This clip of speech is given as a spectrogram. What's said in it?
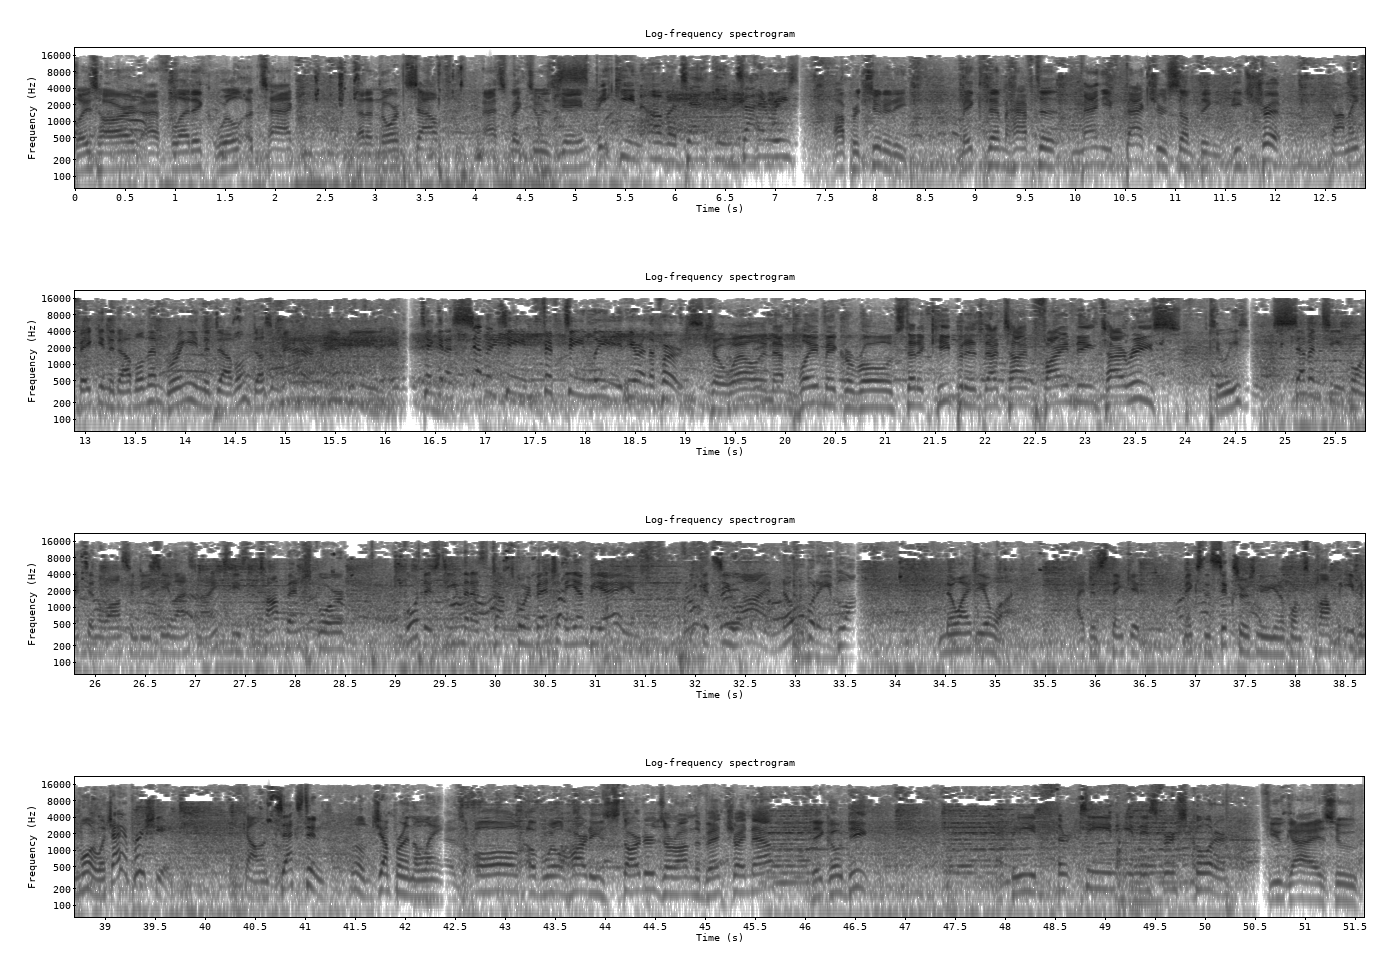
Plays hard, athletic, will attack. Got a north-south aspect to his game. Speaking of attacking, Tyrese. Opportunity. Make them have to manufacture something each trip. Conley faking the double, then bringing the double. Doesn't matter. Embiid taking a 17-15 lead here in the first. Joel in that playmaker role, instead of keeping it that time, finding Tyrese. Too easy. 17 points in the loss in D.C. last night. He's the top bench scorer for this team that has the top scoring bench in the NBA, and you can see why. Nobody blocked. No idea why. I just think it makes the Sixers' new uniforms pop even more, which I appreciate. Collin Sexton, a little jumper in the lane. As all of Will Hardy's starters are on the bench right now, they go deep. Embiid 13 in this first quarter. Few guys who,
